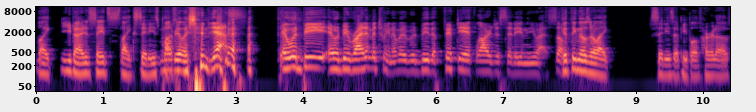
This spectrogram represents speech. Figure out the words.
like United States like cities Most- population? yes, it would be it would be right in between them. It would be the 58th largest city in the U.S. So Good thing those are like cities that people have heard of.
